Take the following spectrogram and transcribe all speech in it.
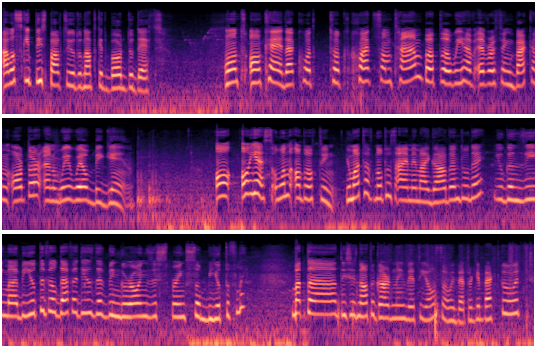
I will skip this part so you do not get bored to death. And okay, that took quite some time, but uh, we have everything back in order and we will begin. Oh, oh yes, one other thing. You might have noticed I am in my garden today. You can see my beautiful daffodils that have been growing this spring so beautifully. But uh, this is not a gardening video, so we better get back to it.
